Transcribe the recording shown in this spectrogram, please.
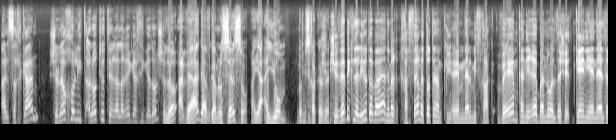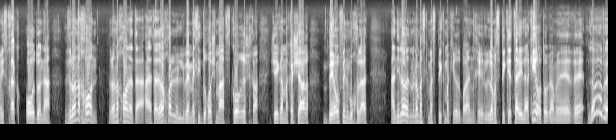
על שחקן שלא יכול להתעלות יותר על הרגע הכי גדול שלו. לא, ואגב, גם לא סלסו, היה היום במשחק הזה. ש- שזה בכלליות הבעיה, אני אומר, חסר לטוטנאם אה, מנהל משחק, והם כנראה בנו על זה שכן יהיה נהל את המשחק עוד עונה, זה לא נכון, זה לא נכון, אתה, אתה לא יכול באמת לדרוש מהסקורר שלך שיהיה גם הקשר באופן מוחלט. אני לא, לא מספיק, מספיק מכיר את בריין חיל, לא מספיק יצא לי להכיר אותו גם אה, זה. לא, אבל...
